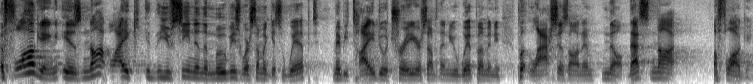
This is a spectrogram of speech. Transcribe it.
A flogging is not like you've seen in the movies where someone gets whipped, maybe tied to a tree or something, you whip them and you put lashes on him. No, that's not a flogging.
